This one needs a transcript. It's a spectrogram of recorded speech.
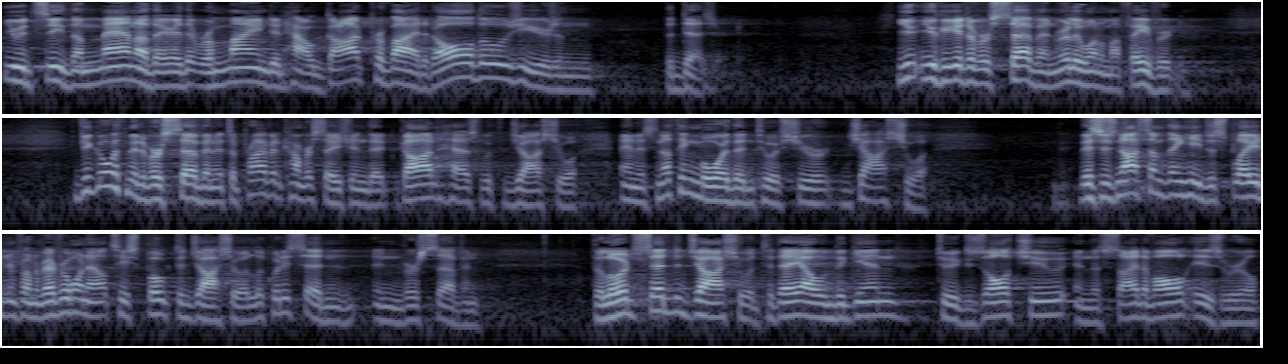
You would see the manna there that reminded how God provided all those years in the desert. You, you could get to verse 7, really one of my favorite. If you go with me to verse 7, it's a private conversation that God has with Joshua, and it's nothing more than to assure Joshua this is not something he displayed in front of everyone else. He spoke to Joshua. Look what he said in, in verse 7. The Lord said to Joshua, Today I will begin to exalt you in the sight of all Israel,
